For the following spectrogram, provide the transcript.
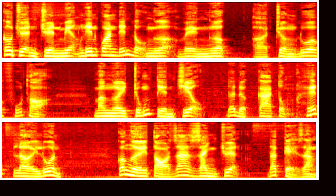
Câu chuyện truyền miệng liên quan đến độ ngựa về ngược ở trường đua Phú Thọ mà người trúng tiền triệu đã được ca tụng hết lời luôn. Có người tỏ ra dành chuyện đã kể rằng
